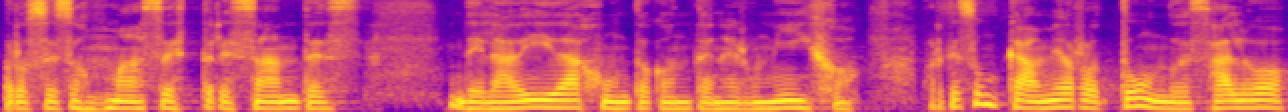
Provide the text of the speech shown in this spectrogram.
procesos más estresantes de la vida junto con tener un hijo, porque es un cambio rotundo, es algo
